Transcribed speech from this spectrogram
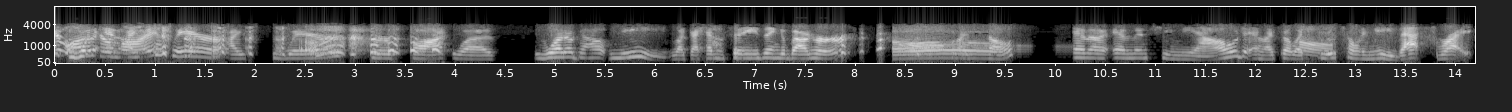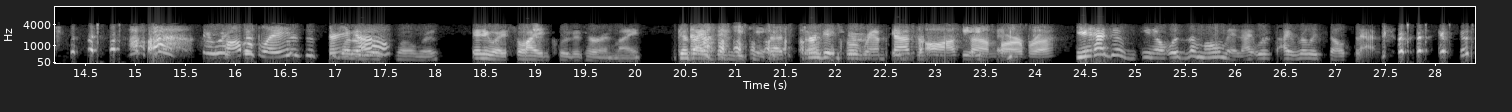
you lost what, your and mind? I swear, I swear, her thought was, "What about me?" Like I hadn't said anything about her. Oh. myself. And uh, and then she meowed, and I felt like she was telling me, "That's right." It was just- Probably. just There you go. Moments. Anyway, so I included her in my because I then became That's so turned into a rampage. That's awesome, Barbara. You had to, you know, it was the moment. I was, I really felt that. it's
